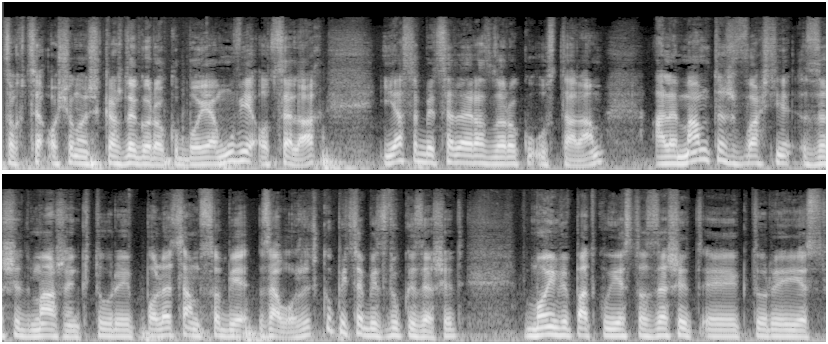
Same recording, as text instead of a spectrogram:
co chcę osiągnąć każdego roku, bo ja mówię o celach i ja sobie cele raz do roku ustalam, ale mam też właśnie zeszyt marzeń, który polecam sobie założyć, kupić sobie zwykły zeszyt. W moim wypadku jest to zeszyt, y, który jest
